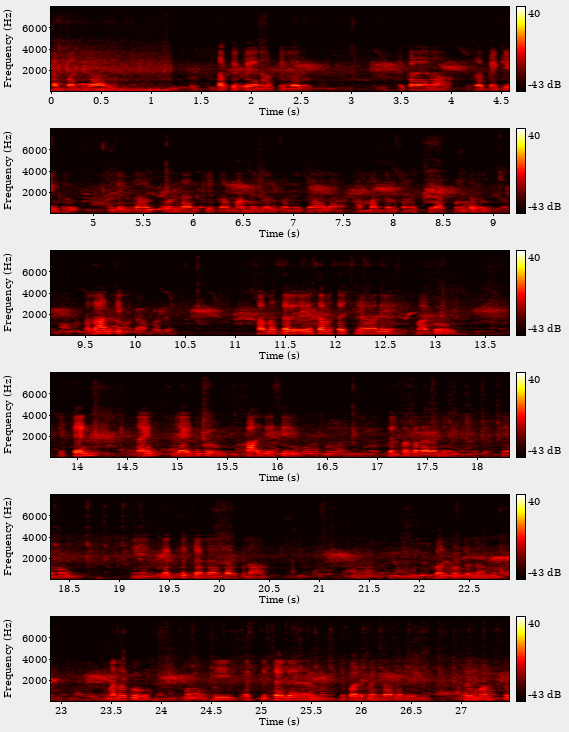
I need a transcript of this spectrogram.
సర్పంచ్ గారు తప్పిపోయిన పిల్లలు ఎక్కడైనా ఇట్లా బెగ్గింగ్ అంటే ఇట్లా అక్కుకోవడానికి ఇట్లా మమ్మీని దొరుకుని ఇట్లా అలా అమ్మని దొరుకుని వచ్చి అక్కుంటారు అలాంటి సమస్యలు ఏ సమస్య వచ్చినా కానీ మాకు ఈ టెన్ నైన్ ఎయిట్కు కాల్ చేసి తెలుపగలరని మేము ఈ ఎర్త్ చెల్లెని తరఫున కోరుకుంటున్నాము. మనకు ఈ ఎర్త్ చైల్డ్ డిపార్ట్మెంట్ అనేది టూ మంత్స్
